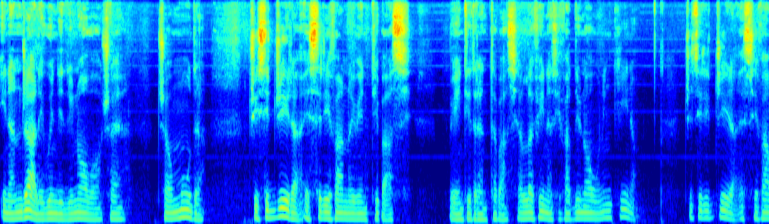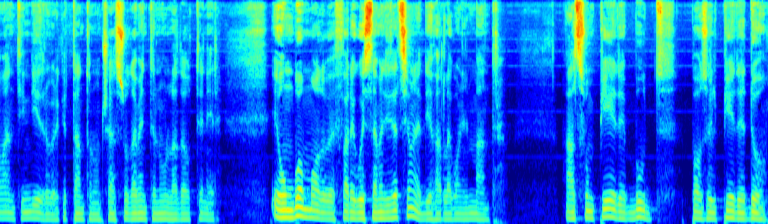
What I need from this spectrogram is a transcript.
in angiali, quindi di nuovo c'è, c'è un mudra, ci si gira e si rifanno i 20 passi, 20-30 passi. Alla fine si fa di nuovo un inchino, ci si rigira e si fa avanti e indietro perché tanto non c'è assolutamente nulla da ottenere. E un buon modo per fare questa meditazione è di farla con il mantra alzo un piede Bud, poso il piede Do,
